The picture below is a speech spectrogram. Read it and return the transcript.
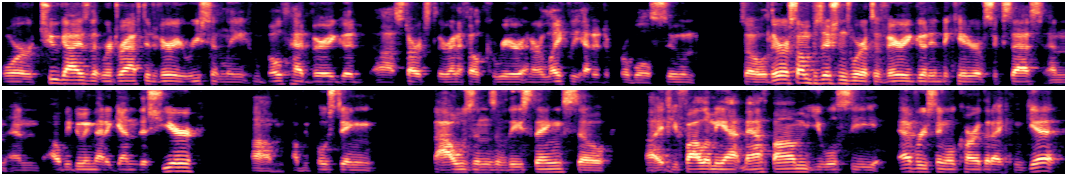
or two guys that were drafted very recently who both had very good uh, starts to their NFL career and are likely headed to Pro Bowl soon. So there are some positions where it's a very good indicator of success, and and I'll be doing that again this year. Um, I'll be posting thousands of these things. So uh, if you follow me at MathBomb, you will see every single card that I can get.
